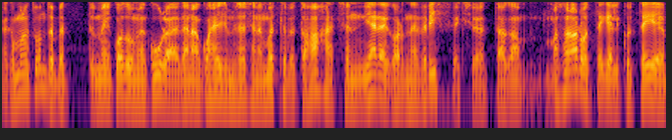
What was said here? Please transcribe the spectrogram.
aga mulle tundub, et meie kodumehe kuulaja täna kohe esimese asjana mõtleb, et ahah, et see on järjekordne Veriff, eks ju, et aga ma saan aru, et tegelikult teie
